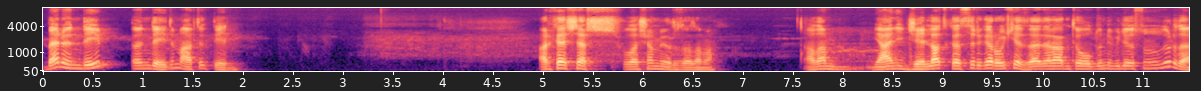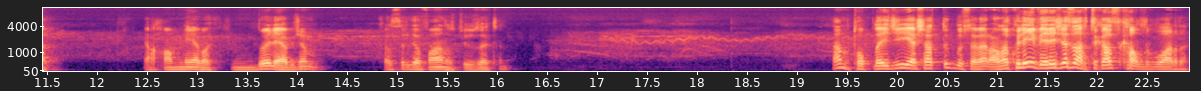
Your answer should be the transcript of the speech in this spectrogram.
ben öndeyim. Öndeydim artık değilim. Arkadaşlar ulaşamıyoruz adama. Adam yani cellat kasırga roket zaten anti olduğunu biliyorsunuzdur da. Ya hamleye bak. Böyle yapacağım. Kasırga falan atıyor zaten. Tamam toplayıcıyı yaşattık bu sefer. Ana kuleyi vereceğiz artık az kaldı bu arada.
